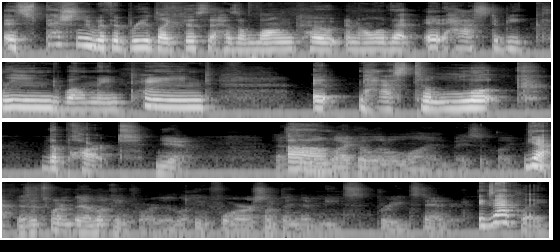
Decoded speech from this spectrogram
especially with a breed like this that has a long coat and all of that, it has to be cleaned, well maintained. It has to look the part. Yeah. Has to Um, look like a little lion, basically. Yeah, Because that's what they're looking for. They're looking for something that meets breed standard. exactly.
